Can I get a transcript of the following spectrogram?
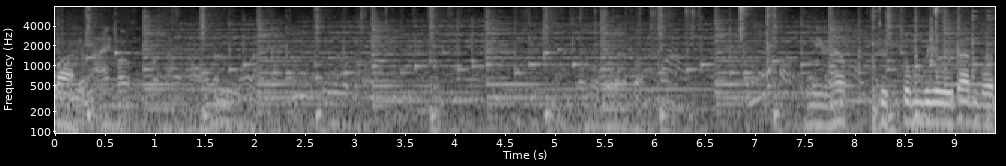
ว่านายเขา จุดชมวิวด้านบน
